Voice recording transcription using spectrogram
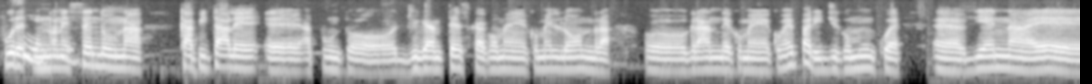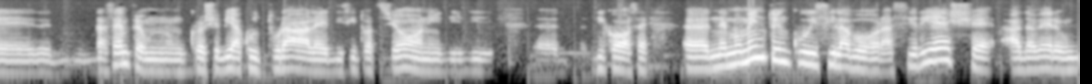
pur sì, non sì. essendo una capitale eh, appunto gigantesca come, come Londra o grande come, come Parigi, comunque eh, Vienna è da sempre un, un crocevia culturale di situazioni, di, di, eh, di cose. Eh, nel momento in cui si lavora, si riesce ad avere un,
